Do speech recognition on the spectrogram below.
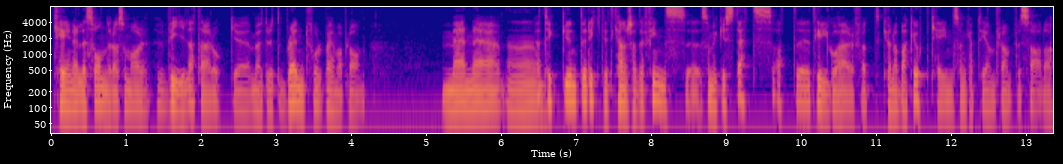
Kane eller Son då, som har vilat här och uh, möter ett Brentford på hemmaplan. Men uh, mm. jag tycker ju inte riktigt kanske att det finns så mycket stats att tillgå här för att kunna backa upp Kane som kapten framför Sada.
